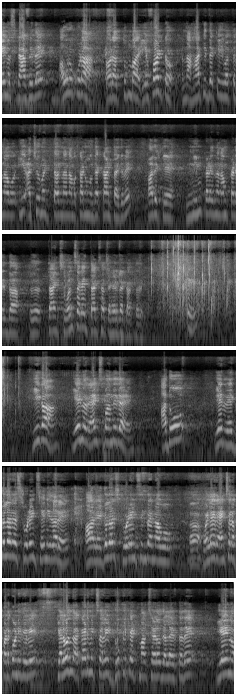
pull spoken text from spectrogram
ಏನು ಸ್ಟಾಫ್ ಇದೆ, ಅವರು ಕೂಡ ಅವರ ತುಂಬ ಎಫರ್ಟ್ ಅನ್ನ ಹಾಕಿದ್ದಕ್ಕೆ ಇವತ್ತು ನಾವು ಈ ಅಚೀವ್ಮೆಂಟ್ ಅನ್ನ ನಮ್ಮ ಕಣ್ಣು ಮುಂದೆ ಕಾಣ್ತಾ ಇದ್ದೀವಿ. ಅದಕ್ಕೆ ನಿಮ್ಮ ಕಡೆಯಿಂದ ನಮ್ಮ ಕಡೆಯಿಂದ ಥ್ಯಾಂಕ್ಸ್ ಒನ್ಸ್ ಅಗೈನ್ ಥ್ಯಾಂಕ್ಸ್ ಅಂತ ಹೇಳಬೇಕಾಗ್ತದೆ. ಈಗ ಏನು ರ್ಯಾಂಕ್ಸ್ ಬಂದಿದೆ, ಅದು ಏನು ರೆಗ್ಯುಲರ್ ಸ್ಟೂಡೆಂಟ್ಸ್ ಏನಿದ್ದಾರೆ, ಆ ರೆಗ್ಯುಲರ್ ಸ್ಟೂಡೆಂಟ್ಸಿಂದ ನಾವು ಒಳ್ಳೆ ರ್ಯಾಂಕ್ಸ್ ಎಲ್ಲ ಪಡ್ಕೊಂಡಿದ್ದೀವಿ. ಕೆಲವೊಂದು ಅಕಾಡೆಮಿಕ್ಸಲ್ಲಿ ಡೂಪ್ಲಿಕೇಟ್ ಮಾರ್ಕ್ಸ್ ಹೇಳೋದೆಲ್ಲ ಇರ್ತದೆ. ಏನು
